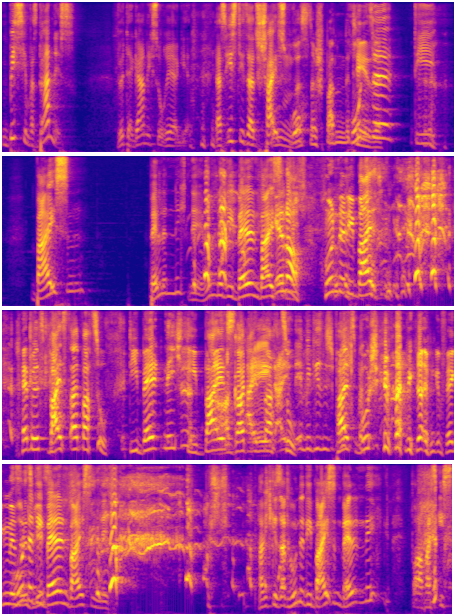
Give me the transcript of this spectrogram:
ein bisschen was dran ist, wird er gar nicht so reagieren. Das ist dieser Scheißspruch. Hm, das ist eine spannende These. Hunde, die beißen, bellen nicht? Nee, Hunde, die bellen, beißen Genau, nicht. Hunde, die beißen. Pebbles beißt einfach zu. Die bellt nicht, die beißt Oh Gott, ey, einfach nein, zu. ey, Falls. Bush immer wieder im Gefängnis Hunde, ist. die wisst- bellen, beißen nicht. Habe ich gesagt, Hunde, die beißen, bellen nicht? Boah, was ist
